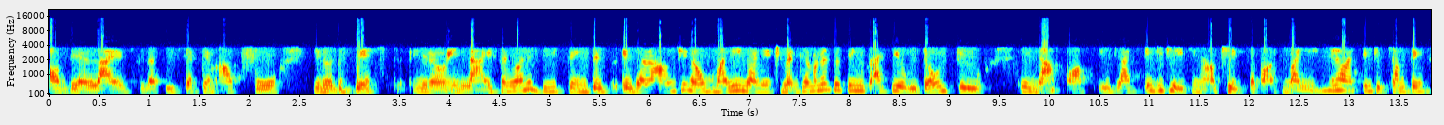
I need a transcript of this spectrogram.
of, their lives so that we set them up for, you know, the best, you know, in life. And one of these things is, is around, you know, money management. And one of the things I feel we don't do enough of is like educating our kids about money. You know, I think it's something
